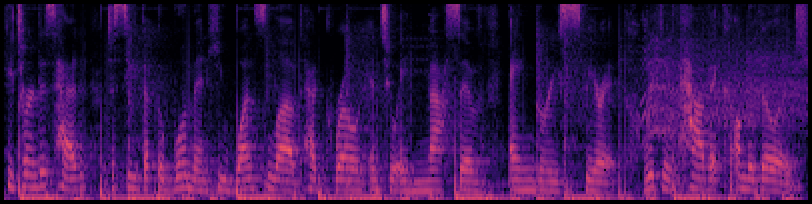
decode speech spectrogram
He turned his head to see that the woman he once loved had grown into a massive, angry spirit, wreaking havoc on the village.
